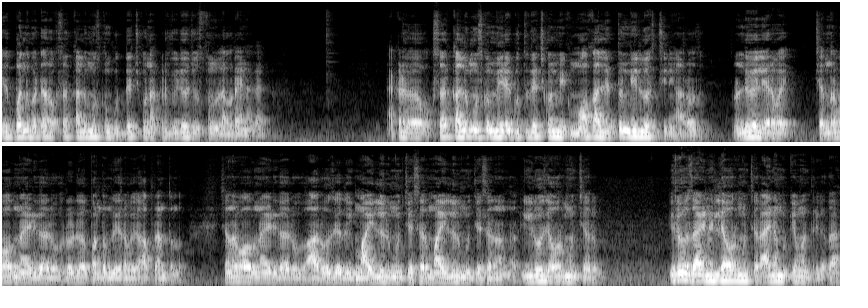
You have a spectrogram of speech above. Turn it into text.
ఇబ్బంది పడ్డారో ఒకసారి కళ్ళు మూసుకొని గుర్తించుకొని అక్కడ వీడియో చూస్తున్నారు ఎవరైనా కానీ. అక్కడ ఒకసారి కళ్ళు మూసుకొని మీరే గుర్తు తెచ్చుకొని మీకు మోకాళ్ళు ఎత్తు నీళ్ళు వచ్చినాయి ఆ రోజు. రెండు వేల ఇరవై చంద్రబాబు నాయుడు గారు రెండు వేల పంతొమ్మిది ఇరవై ఆ ప్రాంతంలో. చంద్రబాబు నాయుడు గారు ఆ రోజు ఏదో మా ఇల్లులు ముంచేశారు మా ఇల్లులు ముంచేశారు అన్నారు. ఈరోజు ఎవరు ముంచారు? ఈరోజు ఆయన ఇల్లు ఎవరు ముంచారు? ఆయన ముఖ్యమంత్రి కదా.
